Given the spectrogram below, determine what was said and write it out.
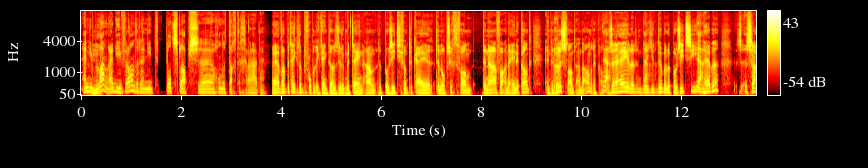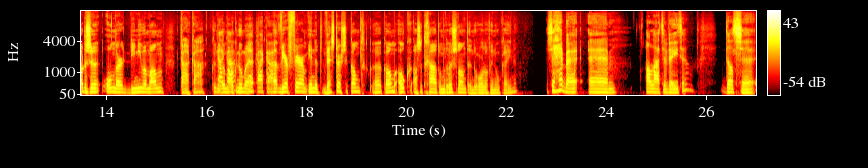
En die Mhm. belangen die veranderen niet plotsklaps eh 180 graden. Ja, wat betekent dat bijvoorbeeld? Ik denk dan natuurlijk meteen aan de positie van Turkije ten opzichte van de NAVO aan de ene kant en Rusland aan de andere kant. Ja. Dus een hele een beetje dubbele positie in hebben. Zouden ze onder die nieuwe man, KK kunnen we hem ook noemen, hè, ja, KK. eh, weer ferm in het westerse kamp eh, komen? Ook als het gaat om Rusland en de oorlog in Oekraïne? Ze hebben ehm, al laten weten dat ze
